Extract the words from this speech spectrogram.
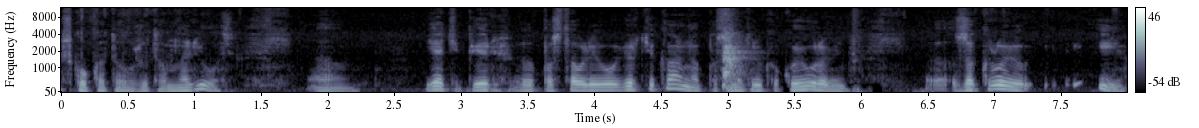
сколько-то уже там налилось. Э, я теперь э, поставлю его вертикально, посмотрю какой уровень, э, закрою и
